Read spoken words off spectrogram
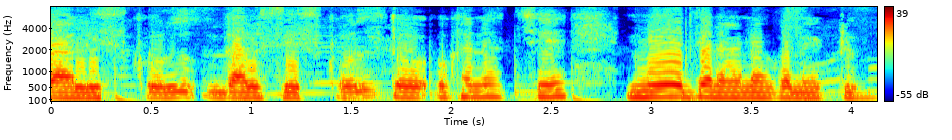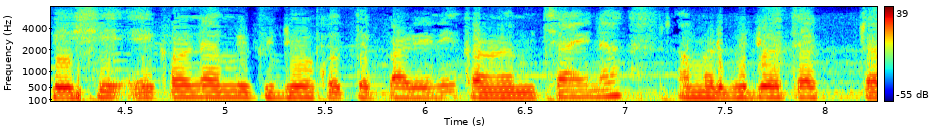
গার্ল স্কুল গার্লস স্কুল তো ওখানে হচ্ছে মেয়েদের আনাগোনা একটু বেশি। এই কারণে আমি ভিডিও করতে পারিনি, কারণ আমি চাই না আমার ভিডিওতে একটা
